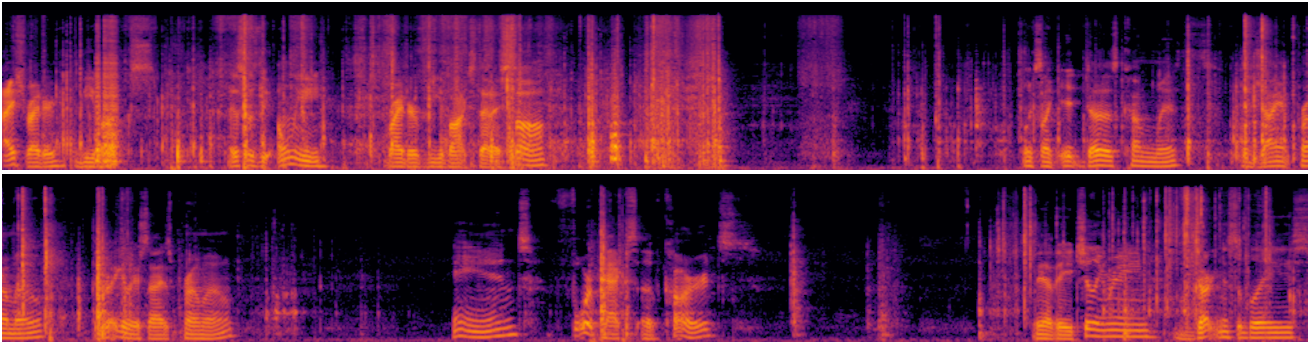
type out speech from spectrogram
Ice Rider V-Box. This was the only Rider V-Box that I saw. Looks like it does come with the giant promo, the regular size promo, and four packs of cards. We have a Chilling Reign, Darkness Ablaze,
